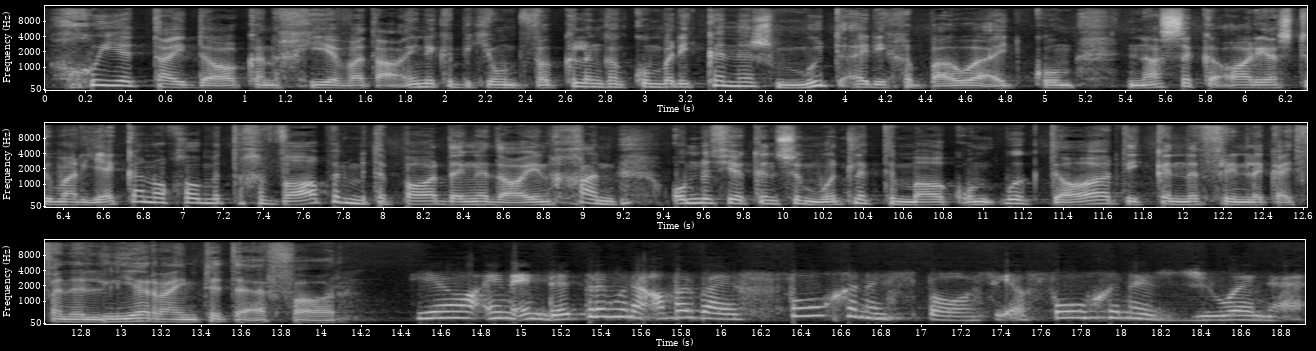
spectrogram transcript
goeie tyd daar kan gee wat daar eintlik 'n bietjie ontwikkeling kan kom by die kinders moet uit die geboue uitkom na sulke areas toe, maar jy kan nogal met 'n gewapen met 'n paar dinge daarin gaan om dit vir jou kind so moontlik te maak om ook daar die kindervriendelikheid van 'n leerruimte te ervaar. Ja, en en dit bring my nou amper by 'n volgende spasie, 'n volgende sone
